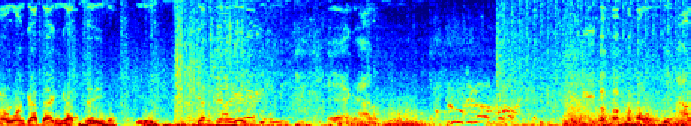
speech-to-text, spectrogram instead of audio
Oh, one got back and got two. Got it, Johnny? Yeah, I got him. Losing Alpha! How?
